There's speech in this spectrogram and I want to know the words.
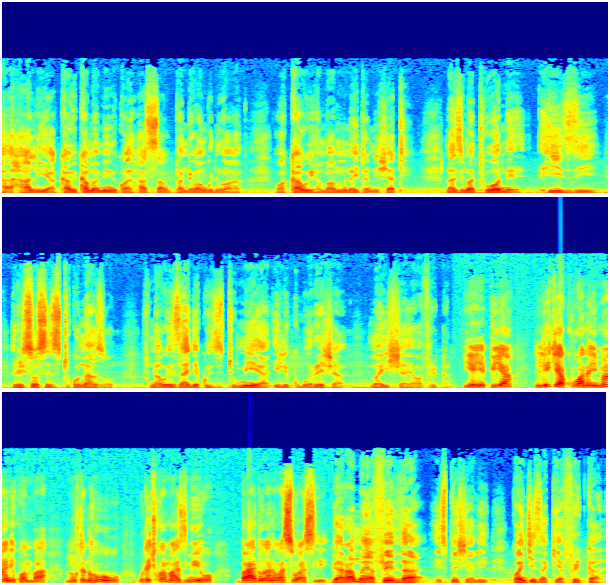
ha, hali ya kawi. Kama mimi kwa hasa upande wangu ni wa, wa kawi ambayo mnaita nishati, lazima tuone hizi resources tuko nazo tunawezaje kuzitumia ili kuboresha maisha ya Afrika. Yeye pia licha ya kuwa na imani kwamba mkutano huu utachukua maazimio, bado ana wasiwasi. Gharama ya fedha especially kwa nchi za Kiafrika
